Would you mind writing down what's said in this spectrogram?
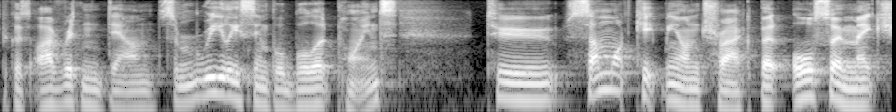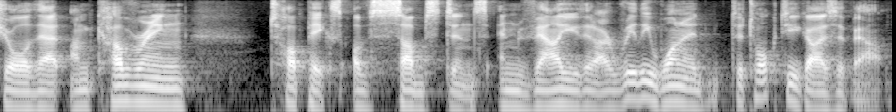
because I've written down some really simple bullet points to somewhat keep me on track, but also make sure that I'm covering topics of substance and value that I really wanted to talk to you guys about.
